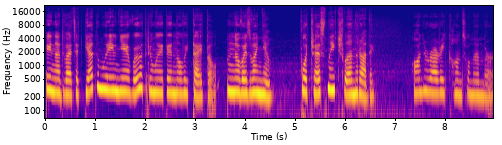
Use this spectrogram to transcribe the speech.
І на 25-му рівні ви отримаєте новий тайтл, нове звання почесний член ради Honorary Council Member.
